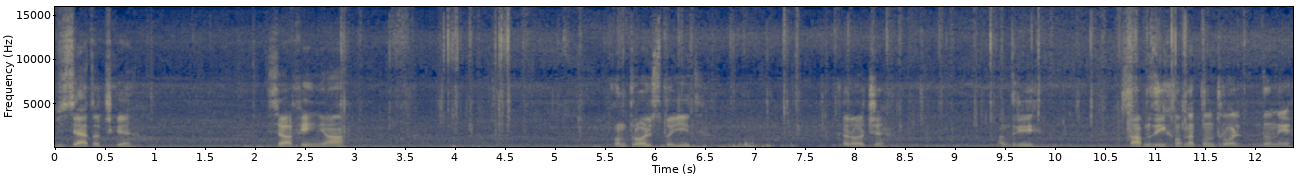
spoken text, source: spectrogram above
Бісеточки. Вся фігня. Контроль стоїть. Коротше, Андрій сам з'їхав на контроль до них.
